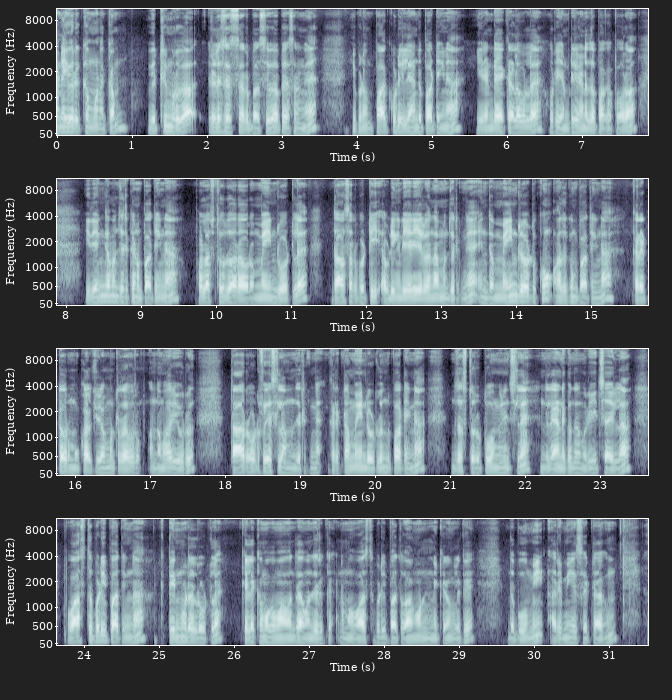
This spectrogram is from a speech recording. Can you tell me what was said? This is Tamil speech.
அனைவருக்கும் வணக்கம். வெற்றி முருகா ரியல் சார்பா சிவா பேசுகிறேங்க இப்போ நம்ம பார்க்கக்கூடிய லேண்டு பார்த்தீங்கன்னா இரண்டு ஏக்கர் அளவில் ஒரு எம்டி லேண்டு தான் பார்க்க போகிறோம் இது எங்கே அமைஞ்சிருக்குன்னு பார்த்தீங்கன்னா பலஸ்தூதாராபுரம் மெயின் ரோட்டில் தாசர்பட்டி அப்படிங்கிற ஏரியாவில் வந்து அமைஞ்சிருக்குங்க. இந்த மெயின் ரோட்டுக்கும் அதுக்கும் பார்த்தீங்கன்னா கரெக்டாக ஒரு முக்கால் கிலோமீட்டர் வரும். அந்த மாதிரி ஒரு தார் ரோடு ஃபேஸில் அமைஞ்சிருக்குங்க. கரெக்டாக மெயின் ரோட்லேருந்து பார்த்தீங்கன்னா ஜஸ்ட் ஒரு டூ மினிட்ஸில் இந்த லேண்டுக்கு வந்து நம்ம ரீச் ஆகிடலாம் வாஸ்துப்படி பார்த்தீங்கன்னா தென்மடல் ரோட்டில் கிழக்கு முகமாக வந்து அமைஞ்சிருக்கு. நம்ம வாஸ்துப்படி பார்த்து வாங்கணும்னு நினைக்கிறவங்களுக்கு இந்த பூமி அருமையாக செட் ஆகும்.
